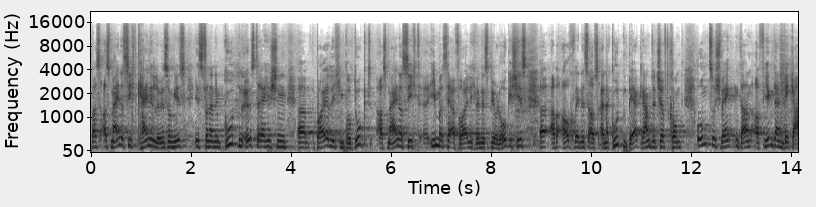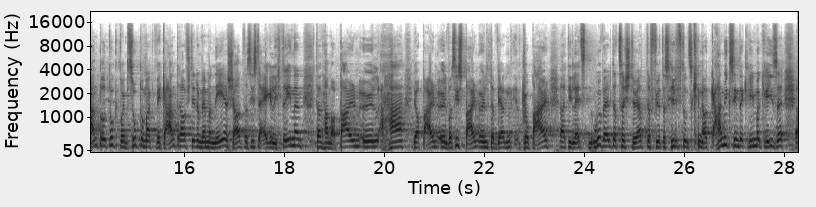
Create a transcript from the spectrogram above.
Was aus meiner Sicht keine Lösung ist, ist von einem guten österreichischen äh, bäuerlichen Produkt aus meiner Sicht äh, immer sehr erfreulich, wenn es biologisch ist, äh, aber auch wenn es aus einer guten Berglandwirtschaft kommt, umzuschwenken dann auf irgendein Veganprodukt, wo im Supermarkt vegan draufsteht und wenn man näher schaut, was ist da eigentlich drinnen, dann haben wir Palmöl, aha, ja Palmöl, was ist Palmöl? Da werden global äh, die letzten Urwälder zerstört dafür, das hilft uns genau gar nichts in der Klimakrise äh,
